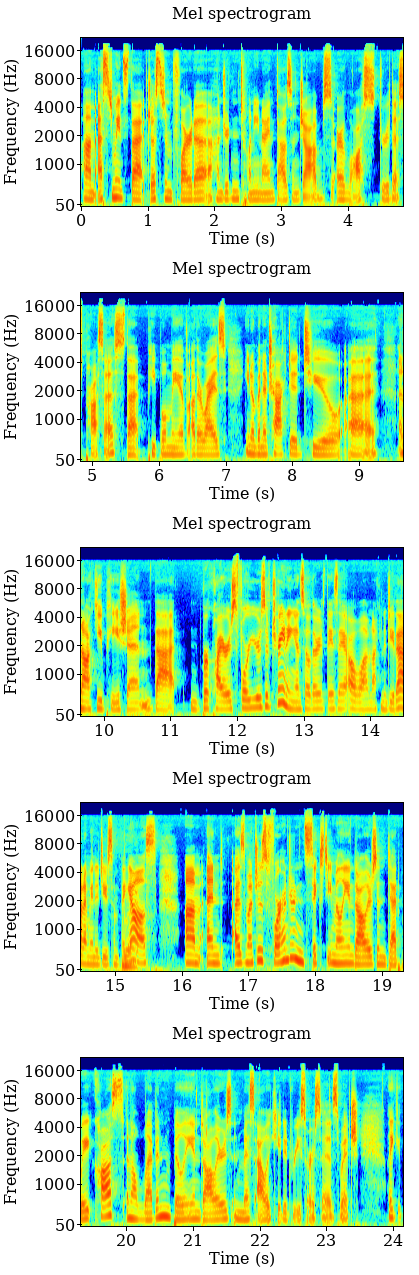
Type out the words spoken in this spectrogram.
um, estimates that just in Florida, 129,000 jobs are lost through this process. That people may have otherwise, you know, been attracted to uh, an occupation that requires four years of training. And so they say oh well i'm not going to do that. I'm going to do something Right. else. Um, and as much as $460 million in deadweight costs and $11 billion in misallocated resources which like th-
